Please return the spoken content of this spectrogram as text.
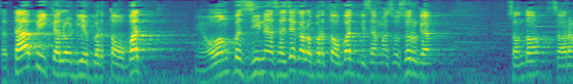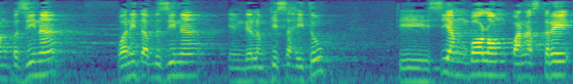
tetapi kalau dia bertobat ya orang pezina saja kalau bertobat bisa masuk surga. Contoh seorang pezina wanita pezina yang dalam kisah itu di siang bolong panas terik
